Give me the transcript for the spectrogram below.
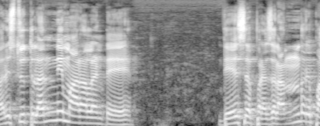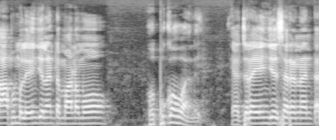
పరిస్థితులన్నీ మారాలంటే దేశ ప్రజలందరి పాపములు ఏం చేయాలంటే మనము ఒప్పుకోవాలి. యజ్రా ఏం చేశారనంట?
